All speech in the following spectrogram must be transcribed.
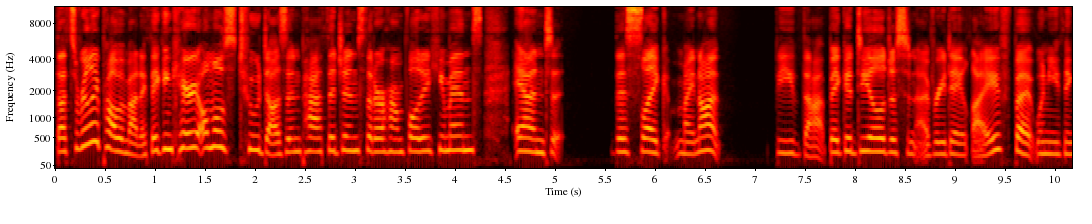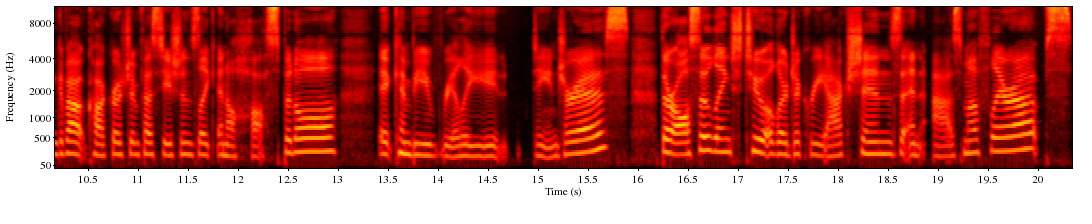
that's really problematic. They can carry almost two dozen pathogens that are harmful to humans, and this like might not be that big a deal just in everyday life, but when you think about cockroach infestations like in a hospital, it can be really dangerous. They're also linked to allergic reactions and asthma flare-ups.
